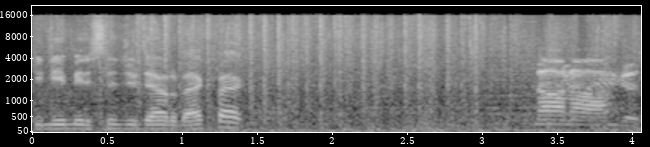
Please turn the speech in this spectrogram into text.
You need me to send you down a backpack? Nah, nah, I'm good.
